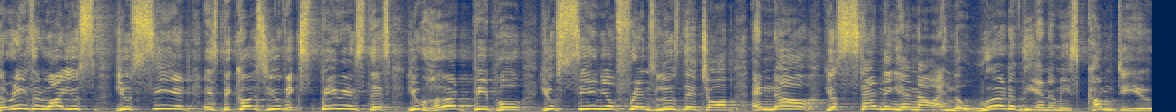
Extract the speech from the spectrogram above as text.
The reason why you, you see it is because you've experienced this, you've heard people, you've seen your friends lose their job, and now you're standing here now, and the word of the enemies come to you,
